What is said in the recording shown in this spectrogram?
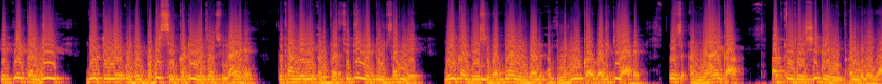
इतने पर भी जो तूने उन्हें बहुत से कटु वचन सुनाए हैं, तथा मेरी अनुपस्थिति में तुम सबने मिलकर जो सुभद्रा नंदन अभिमन्यु का वध किया है, उस अन्याय का अब तुझे शीघ्र ही फल मिलेगा।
